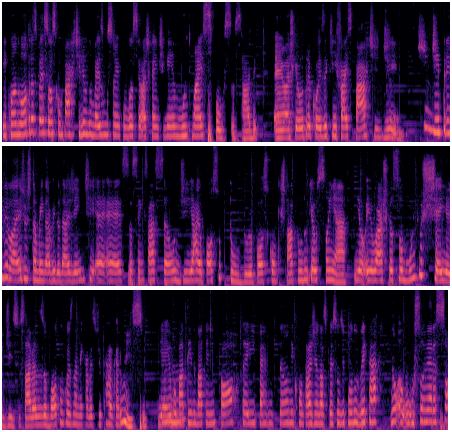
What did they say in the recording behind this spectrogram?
E quando outras pessoas compartilham do mesmo sonho com você, eu acho que a gente ganha muito mais força, sabe? É, eu acho que é outra coisa que faz parte de, de privilégios também da vida da gente é, é, essa sensação de, ah, eu posso tudo, eu posso conquistar tudo que eu sonhar. E eu, eu acho que eu sou muito cheia disso, sabe? Às vezes eu boto uma coisa na minha cabeça de, cara, eu quero isso. E aí uhum. eu vou uhum. batendo, batendo em porta e perguntando e contagiando as pessoas. E quando vê, tá. Não, o sonho era só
